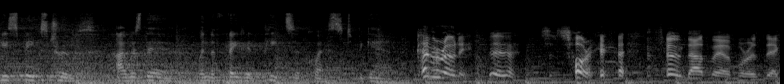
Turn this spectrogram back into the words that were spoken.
He speaks truth. I was there when the fated pizza quest began. Pepperoni! Uh, sorry, zoned out there for a sec.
